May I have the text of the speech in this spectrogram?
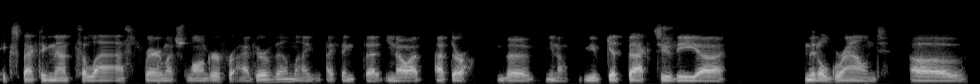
expecting that to last very much longer for either of them. I, I think that, you know, at, at their the, you know, you get back to the uh, middle ground of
